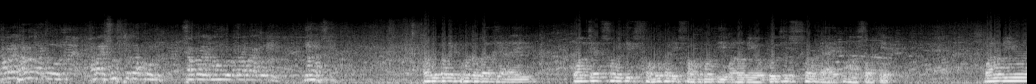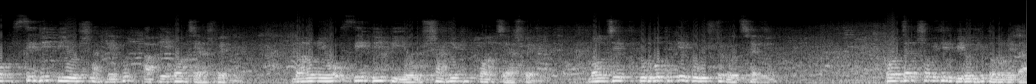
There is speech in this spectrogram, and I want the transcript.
সবাই ভালো থাকুন, সবাই সুস্থ থাকুন সকলের মঙ্গল কামনা করি নমস্কার। অনেক অনেক ধন্যবাদ জানাই পঞ্চায়েত সমিতির সহকারী সভাপতি মাননীয় ব্রজেশ্বর রায় মহাশয়কে। মাননীয় সিডিপিও সাহেব, আপনি মঞ্চে আসবেন। মাননীয় সিডিপিও সাহেব মঞ্চে আসবেন। মঞ্চে পূর্ব থেকে উপবিষ্ট রয়েছেন পঞ্চায়েত সমিতির বিরোধী দলনেতা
